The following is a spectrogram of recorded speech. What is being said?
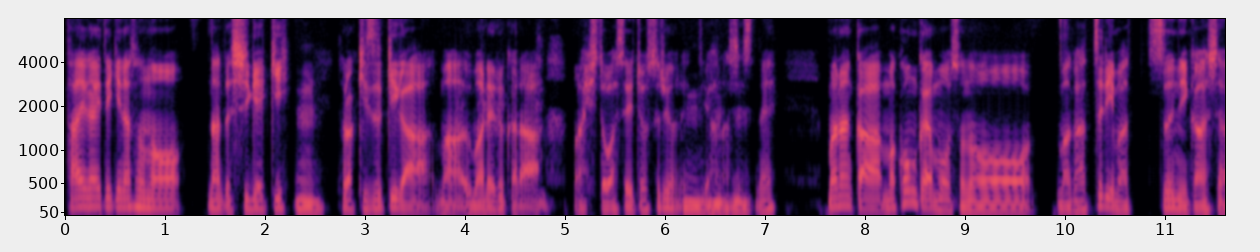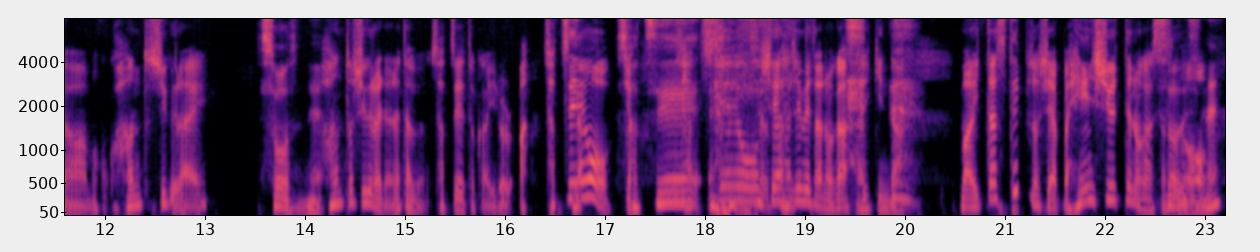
対外的なその、なんて刺激うん。とか気づきがまあ生まれるから、まあ人は成長するよねっていう話ですね。まあなんか、まあ今回もその、まあがっつりマッツンに関しては、まあここ半年ぐらいそうですね。半年ぐらいだよね、多分。撮影とかいろいろ。あ、撮影を、撮影。撮影をし始めたのが最近だ。まあ一旦ステップとしてやっぱ編集ってのがさ、その、ね。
